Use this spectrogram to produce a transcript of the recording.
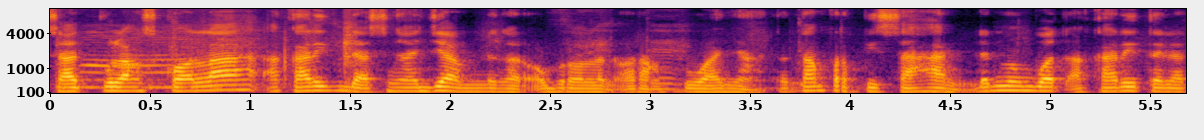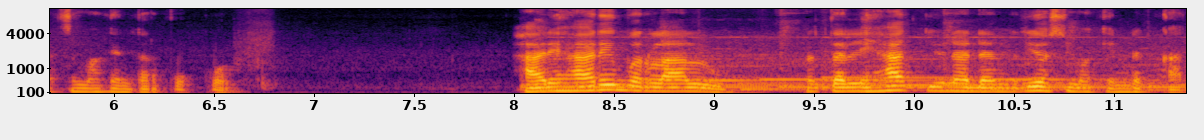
Saat pulang sekolah, Akari tidak sengaja mendengar obrolan orang tuanya tentang perpisahan dan membuat Akari terlihat semakin terpukul. Hari-hari berlalu, dan terlihat Yuna dan Rio semakin dekat.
